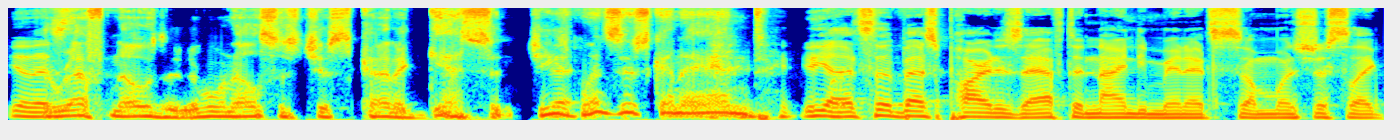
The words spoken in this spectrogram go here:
yeah, the ref knows it. Everyone else is just kind of guessing. Geez, when's this going to end? Yeah, that's the best part. Is after ninety minutes, someone's just like,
